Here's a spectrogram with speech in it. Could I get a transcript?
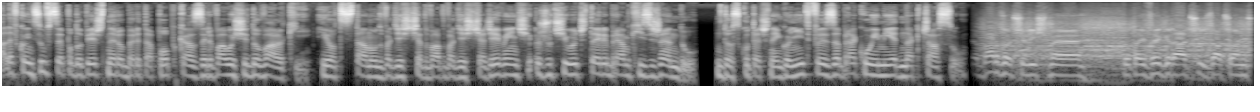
ale w końcówce podopieczne Roberta Popka zerwały się do walki i od stanu 22-29 rzuciły cztery bramki z rzędu. Do skutecznej gonitwy zabrakło im jednak czasu. Bardzo chcieliśmy tutaj wygrać i zacząć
